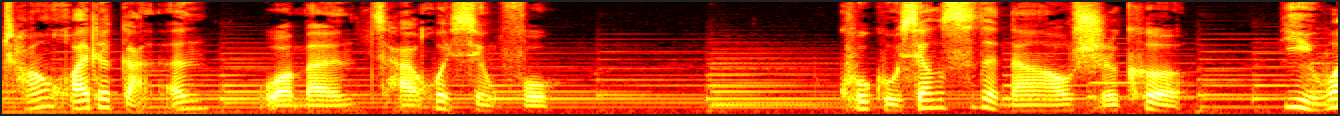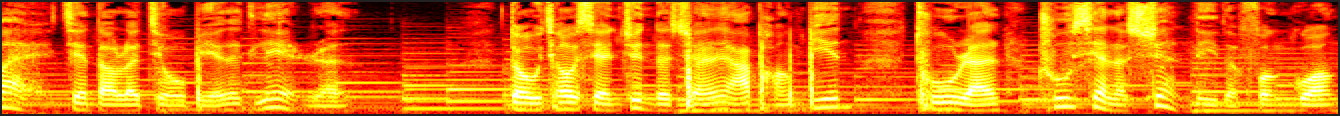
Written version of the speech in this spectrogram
常怀着感恩，我们才会幸福。苦苦相思的难熬时刻，意外见到了久别的恋人。陡峭险峻的悬崖旁边，突然出现了绚丽的风光。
